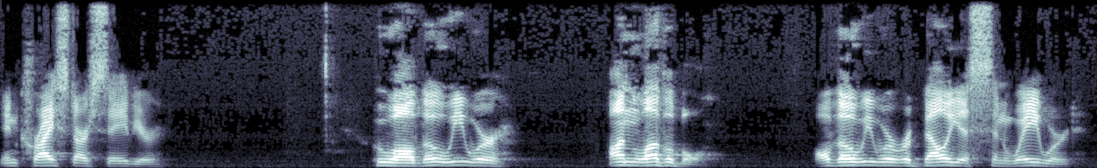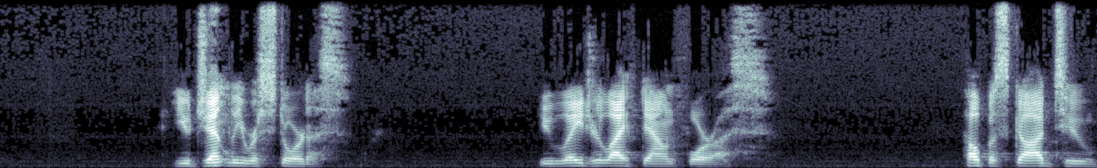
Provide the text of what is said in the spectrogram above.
in Christ our Savior, who, although we were unlovable, although we were rebellious and wayward, you gently restored us. You laid your life down for us. Help us, God, to,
